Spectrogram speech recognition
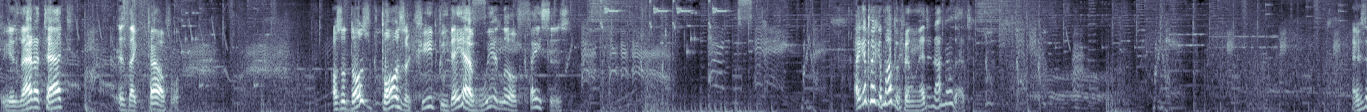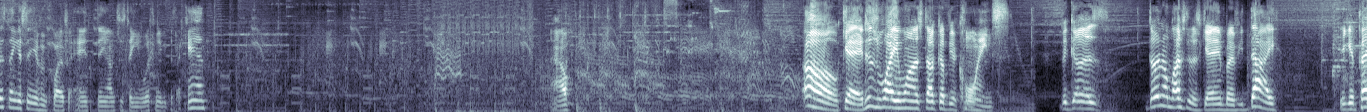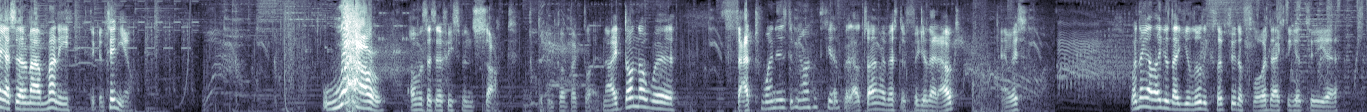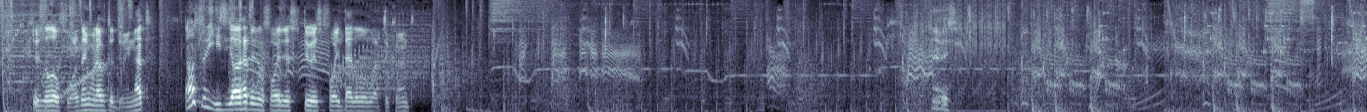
Because that attack is like powerful. Also, those balls are creepy. They have weird little faces. I can pick them up apparently. I did not know that. And if this thing isn't even quite for anything, I'm just taking it with me because I can. Ow. Okay, this is why you want to stock up your coins. Because there are no lives in this game, but if you die, you can pay a certain amount of money to continue. Wow! Almost as if he's been shocked to. Now I don't know where that one is to be honest with you, but I'll try my best to figure that out. Anyways. One thing I like is that you literally clip through the floor to actually get to the, uh, to the little floor thing whenever they're doing that. That was pretty easy. All I had to avoid is, do is avoid that little web to. Anyways.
